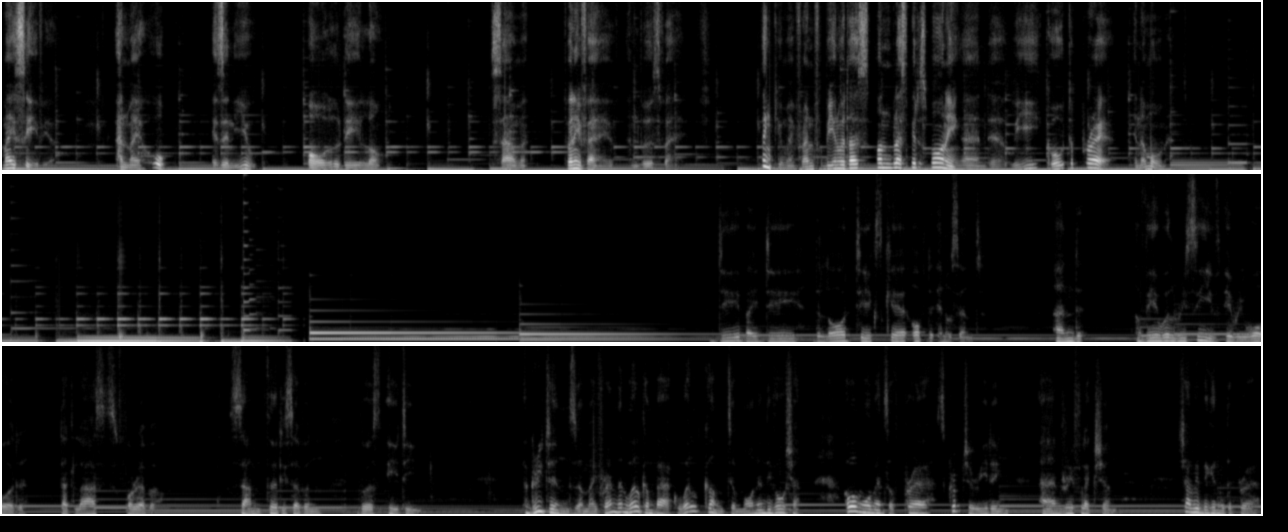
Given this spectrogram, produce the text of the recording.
my Savior, and my hope is in you all day long. Psalm 25 and verse 5. Thank you, my friend, for being with us on Bless Me this morning, and uh, we go to prayer in a moment. Day by day, the Lord takes care of the innocent, and they will receive a reward that lasts forever. Psalm 37, verse 18. Greetings, my friend, and welcome back. Welcome to Morning Devotion, our moments of prayer, scripture reading, and reflection. Shall we begin with a prayer?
